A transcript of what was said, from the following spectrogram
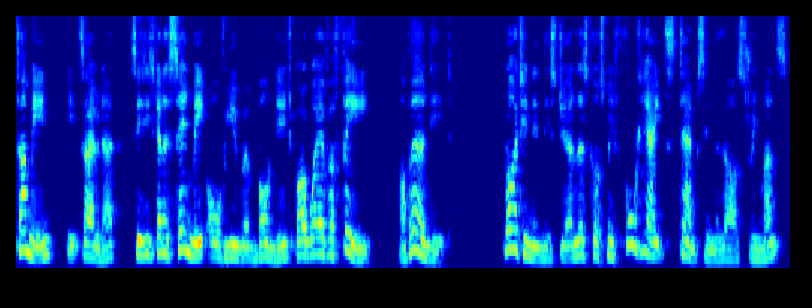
Thumbin, its owner, says he's going to send me Of Human Bondage by way of a fee. I've earned it. Writing in this journal has cost me 48 stamps in the last three months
